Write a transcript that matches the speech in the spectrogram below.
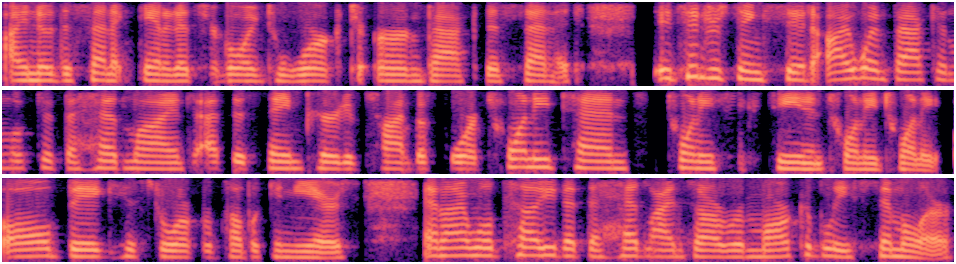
I know the Senate candidates are going to work to earn back the Senate. It's interesting, Sid. I went back and looked at the headlines at the same period of time before 2010, 2016, and 2020, all big historic Republican years. And I will tell you that the headlines are remarkably similar,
